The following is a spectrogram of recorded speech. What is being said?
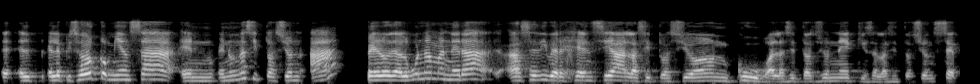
el, el, episodio comienza en, en una situación A, pero de alguna manera hace divergencia a la situación Q, a la situación X, a la situación Z,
